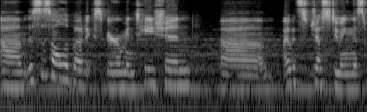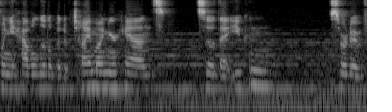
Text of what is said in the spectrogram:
Um, this is all about experimentation. Um, I would suggest doing this when you have a little bit of time on your hands so that you can sort of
